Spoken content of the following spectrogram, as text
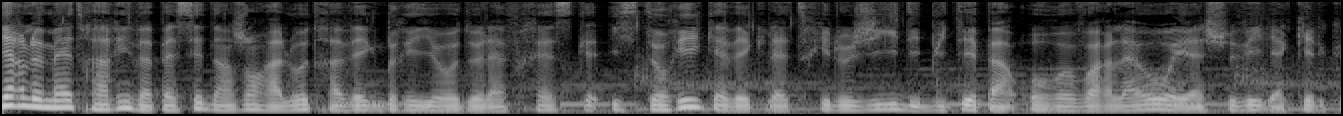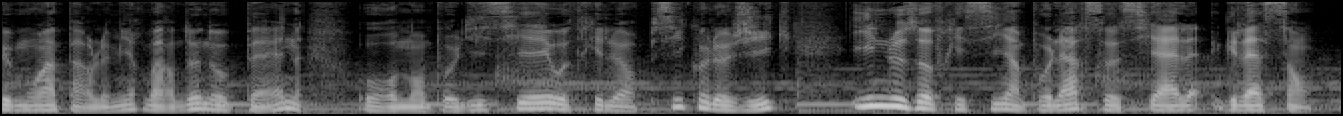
Pierre Lemaître arrive à passer d'un genre à l'autre avec brio, de la fresque historique avec la trilogie débutée par Au revoir là-haut et achevée il y a quelques mois par Le miroir de nos peines, au roman policier, au thriller psychologique, il nous offre ici un polar social glaçant.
